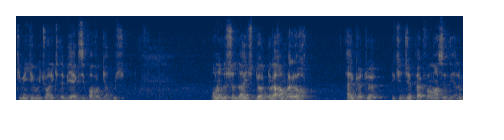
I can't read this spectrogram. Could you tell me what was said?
2023-12'de bir eksi favok yapmış. Onun dışında hiç dörtlü rakamlar yok. En kötü ikinci performansı diyelim.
